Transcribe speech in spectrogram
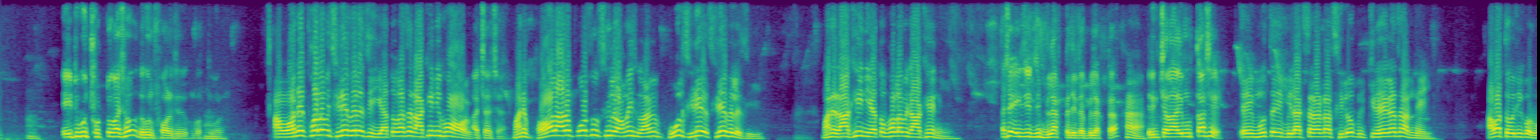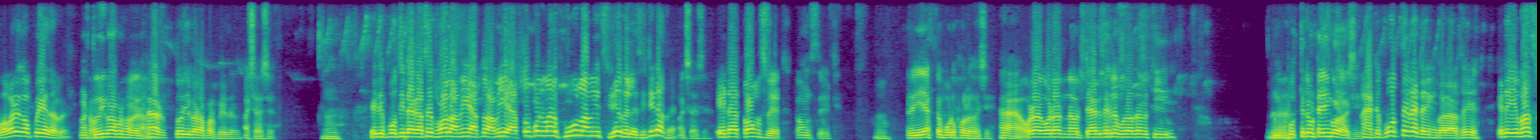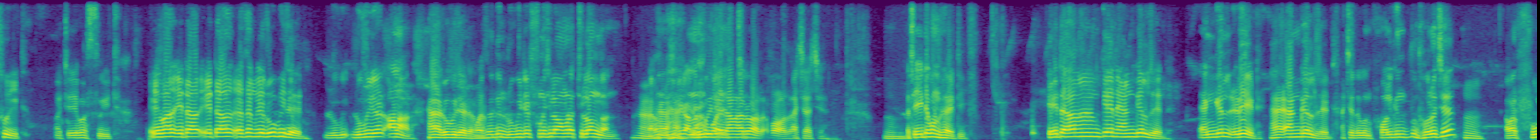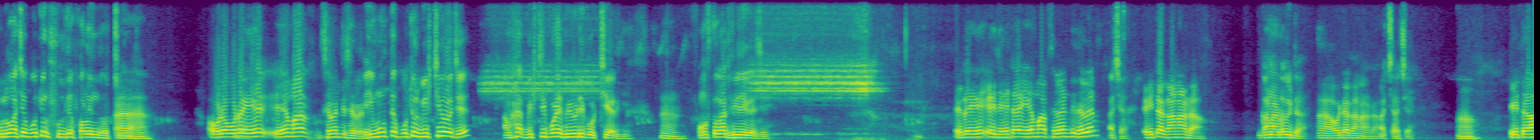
এইটুকু ছোট্ট গাছও দেখুন ফল আছে দেখুন কত বড়। আর অনেক ফল আমি ছিঁড়ে ফেলেছি এত গাছে রাখিনি ফল। আচ্ছা আচ্ছা। মানে ফল আরও প্রচুর ছিল আমি আমি ফুল ছিঁড়ে ছিঁড়ে ফেলেছি। মানে রাখিনি এত ফল আমি রাখিনি। আচ্ছা এই যে ব্ল্যাকটা যেটা ব্ল্যাকটা হ্যাঁ। এর চারা এই মুহূর্তে আছে? এই মুহূর্তে এই বিলাক চারাটা ছিল বিক্রি হয়ে গেছে আর নেই। আবার তৈরি করব আবার পেয়ে যাবে। মানে তৈরি করার পর হবে না? হ্যাঁ তৈরি করার পর পেয়ে যাবে। আচ্ছা আচ্ছা। হুম। এই যে প্রতিটা গাছে ফল আমি এত আমি এত পরিমাণে ফুল আমি ছিঁড়ে ফেলেছি ঠিক আছে? আচ্ছা আচ্ছা। এটা টমস রেট। টমস হুম। এই একটা বড় ফল হয়েছে। হ্যাঁ ওটা ওটা ট্যাগ দেখলে বোঝা যাবে কি। মানে প্রত্যেকটা ট্রেনিং করা আছে? হ্যাঁ প্রত্যেকটা ট্যাগিং করা আছে। এটা এভার সুইট। আচ্ছা এবার সুইট। এবার এটা এটা ruby red ruby ruby red আনার? হ্যাঁ রুবি রেড সেদিন রুবি রেড শুনেছিলাম আমরা চুলঙ্গান এখন হ্যাঁ, রুবি আনারও রুবি পাওয়া রেড। আনারও পাওয়া যায় আচ্ছা আচ্ছা। আচ্ছা এইটা কোন ভ্যারাইটি এটা হচ্ছে অ্যাঙ্গেল রেড অ্যাঙ্গেল রেড হ্যাঁ অ্যাঙ্গেল রেড আচ্ছা দেখুন ফল কিন্তু ধরেছে। হুম। আবার ফুলও আছে প্রচুর ফুলতে ফল কিন্তু হচ্ছে হ্যাঁ হ্যাঁ। ওটা ওটা এম আর সেভেন্টি সেভেন এই মুহূর্তে প্রচুর বৃষ্টি হয়েছে। আমরা বৃষ্টির পরে ভিডিওটি করছি আর কি। হুম। সমস্ত গাছ ভিজে গেছে। এটা এই যে এটা এম আর সেভেন্টি সেভেন আচ্ছা। এইটা গানাডা। গানার ওইটা? হ্যাঁ ওইটা গানাডা। আচ্ছা আচ্ছা। হ্যাঁ। এটা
